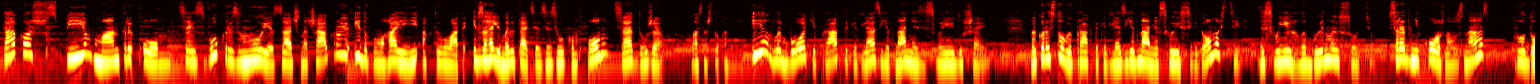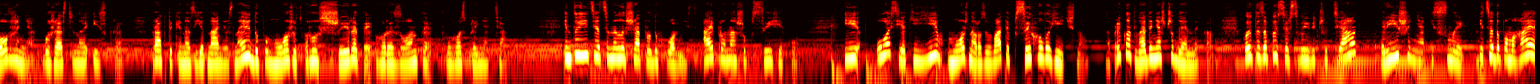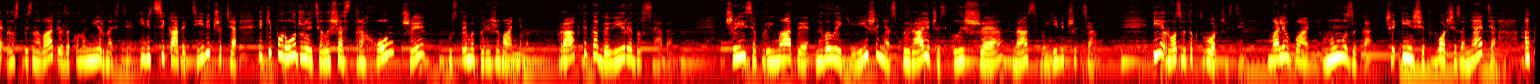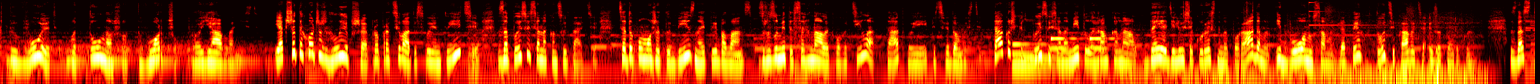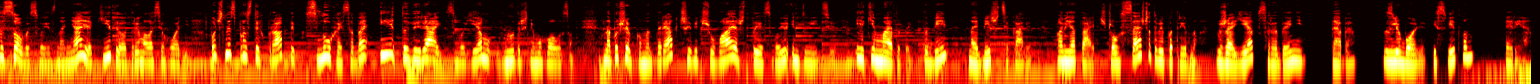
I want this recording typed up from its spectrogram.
Також спів мантри Ом. Цей звук резонує з чакрою і допомагає її активувати. І взагалі медитація зі звуком Ом це дуже класна штука. І глибокі практики для з'єднання зі своєю душею. Використовуй практики для з'єднання своєї свідомості зі своєю глибинною суттю. Всередині кожного з нас продовження божественної іскри. Практики на з'єднання з нею допоможуть розширити горизонти твого сприйняття. Інтуїція це не лише про духовність, а й про нашу психіку. І ось як її можна розвивати психологічно. Наприклад, ведення щоденника. Коли ти записуєш свої відчуття, рішення і сни. І це допомагає розпізнавати закономірності і відсікати ті відчуття, які породжуються лише страхом чи пустими переживаннями. Практика довіри до себе. Вчися приймати невеликі рішення, спираючись лише на свої відчуття. І розвиток творчості, малювання, музика чи інші творчі заняття активують оту нашу творчу проявленість. Якщо ти хочеш глибше пропрацювати свою інтуїцію, записуйся на консультацію. Це допоможе тобі знайти баланс, зрозуміти сигнали твого тіла та твоєї підсвідомості. Також підписуйся на мій телеграм-канал, де я ділюся корисними порадами і бонусами для тих, хто цікавиться езотерикою. Застосовуй свої знання, які ти отримала сьогодні. Почни з простих практик, слухай себе і довіряй своєму внутрішньому голосу. Напиши в коментарях, чи відчуваєш ти свою інтуїцію і які методи тобі найбільш цікаві. Пам'ятай, що все, що тобі потрібно, вже є всередині тебе. З любов'ю і світлом, Ерія.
